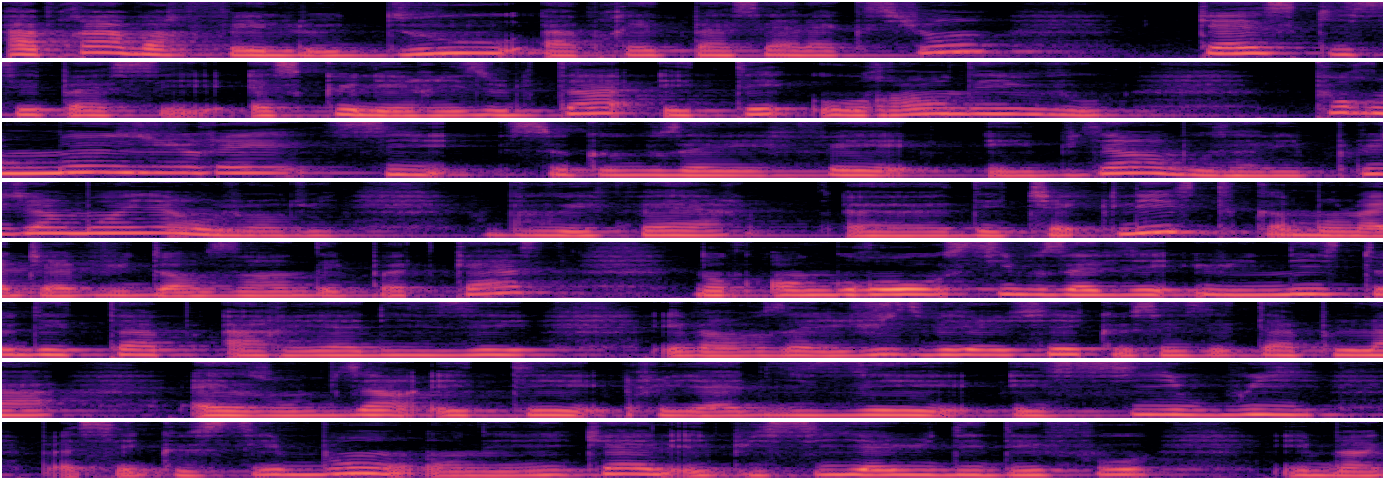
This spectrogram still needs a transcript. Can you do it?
Après avoir fait le doux, après être passé à l'action, qu'est-ce qui s'est passé? Est-ce que les résultats étaient au rendez-vous? Pour mesurer si ce que vous avez fait est bien, vous avez plusieurs moyens aujourd'hui. Vous pouvez faire euh, des checklists, comme on l'a déjà vu dans un des podcasts. Donc en gros, si vous aviez une liste d'étapes à réaliser, eh ben, vous allez juste vérifier que ces étapes-là, elles ont bien été réalisées. Et si oui, bah, c'est que c'est bon, on est nickel. Et puis s'il y a eu des défauts, eh ben,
